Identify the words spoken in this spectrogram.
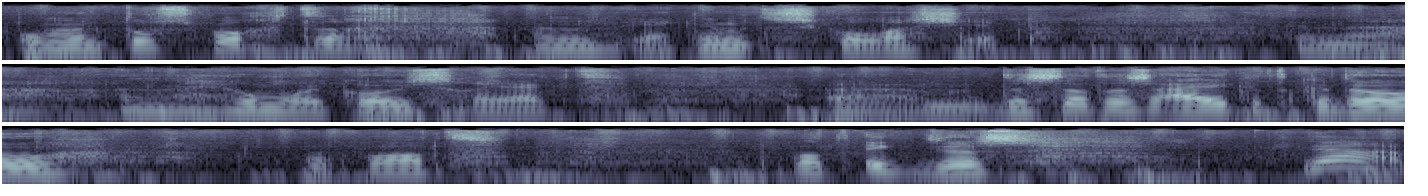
om een topsporter, een, ja, ik noem het een scholarship, een, uh, een heel mooi coachtraject. Um, dus dat is eigenlijk het cadeau wat, wat ik dus... Ja,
